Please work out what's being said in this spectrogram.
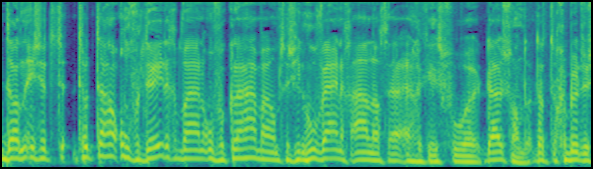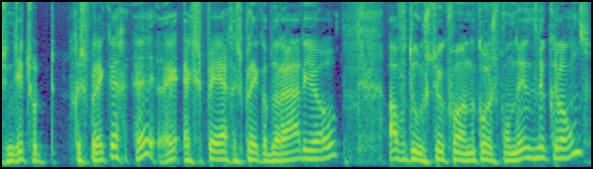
dan is het totaal onverdedigbaar en onverklaarbaar om te zien hoe weinig aandacht er eigenlijk is voor Duitsland. Dat gebeurt dus in dit soort gesprekken, expertgesprekken op de radio. Af en toe een stuk van een correspondent in de krant.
